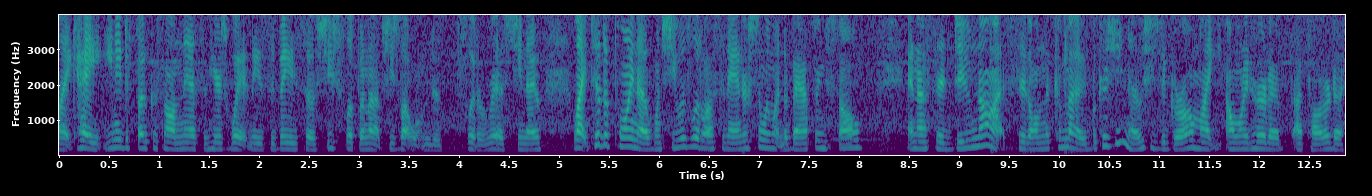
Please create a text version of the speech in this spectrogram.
like, hey, you need to focus on this, and here's what it needs to be. So if she's slipping up, she's like wanting to slit her wrist, you know, like to the point of when she was little. I said, Anderson, we went to the bathroom stall, and I said, do not sit on the commode because you know she's a girl. I'm like, I wanted her to, I taught her to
